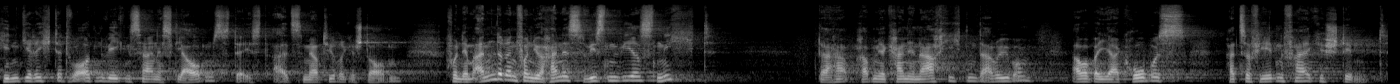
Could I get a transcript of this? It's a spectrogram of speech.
hingerichtet worden wegen seines Glaubens. Der ist als Märtyrer gestorben. Von dem anderen, von Johannes, wissen wir es nicht. Da haben wir keine Nachrichten darüber. Aber bei Jakobus hat es auf jeden Fall gestimmt.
